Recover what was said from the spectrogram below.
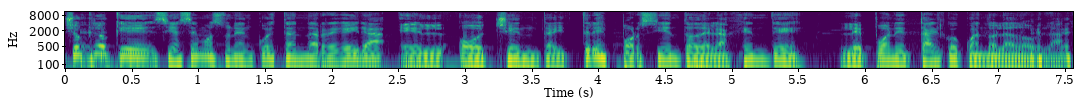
Yo creo que si hacemos una encuesta en Darregueira, el 83% de la gente le pone talco cuando la dobla.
